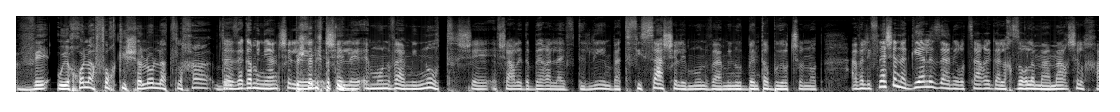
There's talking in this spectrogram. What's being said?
והוא יכול להפוך כישלון להצלחה טוב, זה גם עניין של, של אמון ואמינות, שאפשר לדבר על ההבדלים בתפיסה של אמון ואמינות בין תרבויות שונות. אבל לפני שנגיע לזה, אני רוצה רגע לחזור למאמר שלך,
